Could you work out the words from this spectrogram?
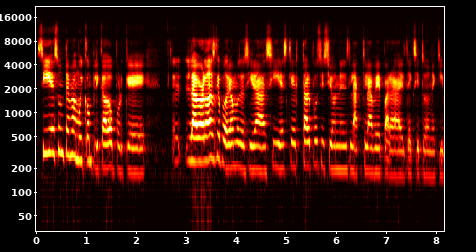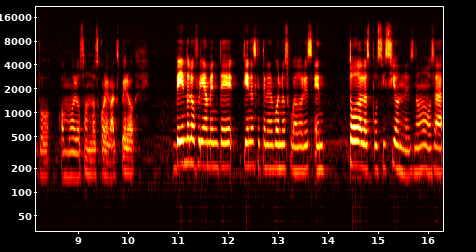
Sí, es un tema muy complicado porque la verdad es que podríamos decir así, es que tal posición es la clave para el éxito de un equipo como lo son los corebacks, pero viéndolo fríamente tienes que tener buenos jugadores en todas las posiciones, ¿no? O sea,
